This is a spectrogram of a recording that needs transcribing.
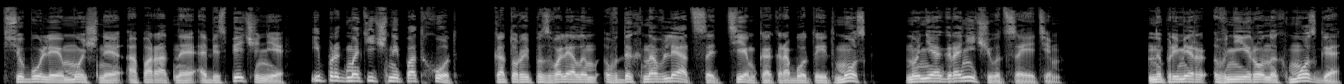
все более мощное аппаратное обеспечение и прагматичный подход, который позволял им вдохновляться тем, как работает мозг, но не ограничиваться этим. Например, в нейронах мозга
